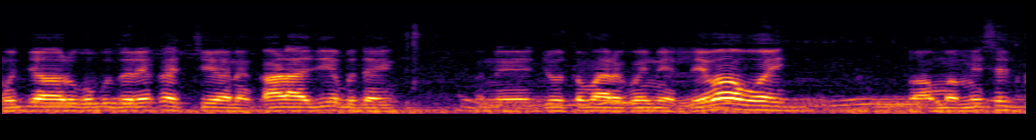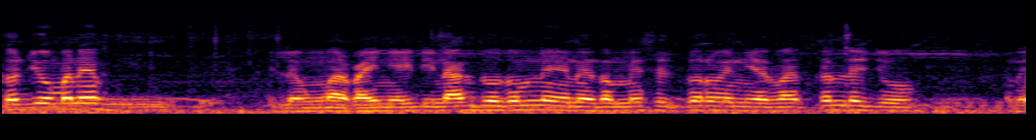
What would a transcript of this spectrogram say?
મોજાવાળું કબૂતર એક જ છે અને કાળા છે બધા અને જો તમારે કોઈને લેવા હોય, તો આમાં મેસેજ કરજો મને. એટલે હું મારા ભાઈની આઈડી નાખ દો તમને અને તમે મેસેજ કરો, એની વાત કરી લેજો. અને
